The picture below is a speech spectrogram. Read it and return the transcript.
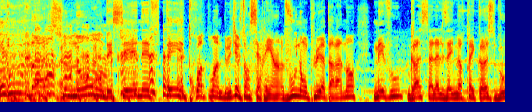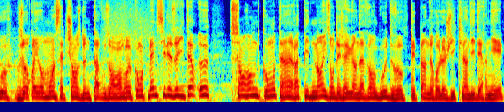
Où va ce monde des CNFT 3 points de Je n'en sais rien. Vous non plus apparemment. Mais vous, grâce à l'Alzheimer précoce, vous, vous aurez au moins cette chance de ne pas vous en rendre compte, même si les auditeurs, eux, s'en rendent compte hein, rapidement. Ils ont déjà eu un avant-goût de vos pépins neurologiques lundi dernier.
